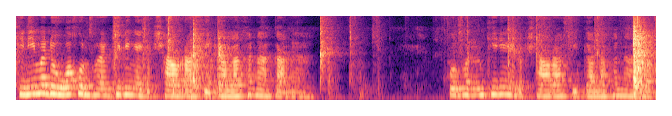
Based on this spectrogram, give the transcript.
ทีนี้มาดูว่าคนคนนั้นคิดยังไงกับชาวราศีกันลัคนากันค่ะคนคนนั้นคิดยังไงกับชาวราศีกันลัคนากัน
